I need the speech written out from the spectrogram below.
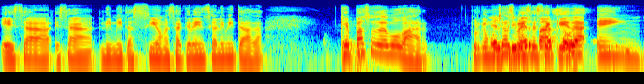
esa, esa limitación, esa creencia limitada, ¿qué paso debo dar porque muchas veces se queda en,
